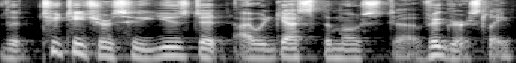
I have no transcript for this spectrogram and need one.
the two teachers who used it, I would guess, the most uh, vigorously,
